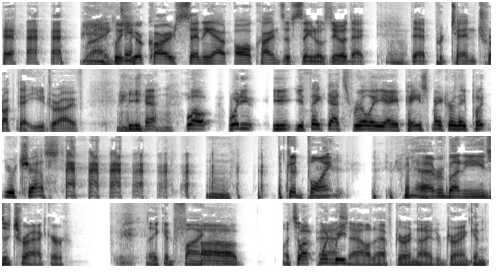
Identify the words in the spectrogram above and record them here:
right. But your car is sending out all kinds of signals. You know that that pretend truck that you drive. Yeah. Well, what do you, you you think that's really a pacemaker they put in your chest? Good point. Yeah, everybody needs a tracker. They can find me Uh, once I but when pass we- out after a night of drinking.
